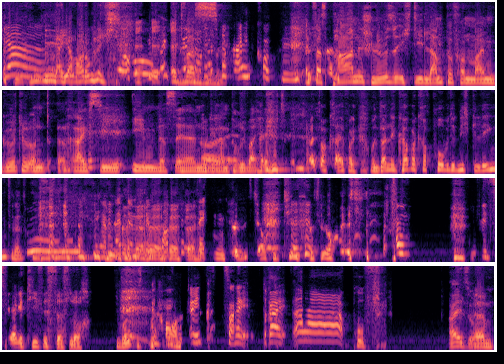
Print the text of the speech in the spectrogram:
Ja. naja, warum nicht? Ä- ä- etwas, reingucken. etwas panisch löse ich die Lampe von meinem Gürtel und reich sie ihm, dass er nur die Lampe rüberhält. Halt doch. Und dann eine Körperkraftprobe, die nicht gelingt. Und dann, Dann bleibt er mit dem Kopf stecken. dann wisst ihr auch, wie tief das Loch ist. Wie viel Zwerge tief ist das Loch? Die Wurf ist. Eins, zwei, drei, ah, puff. Also, Ähm,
